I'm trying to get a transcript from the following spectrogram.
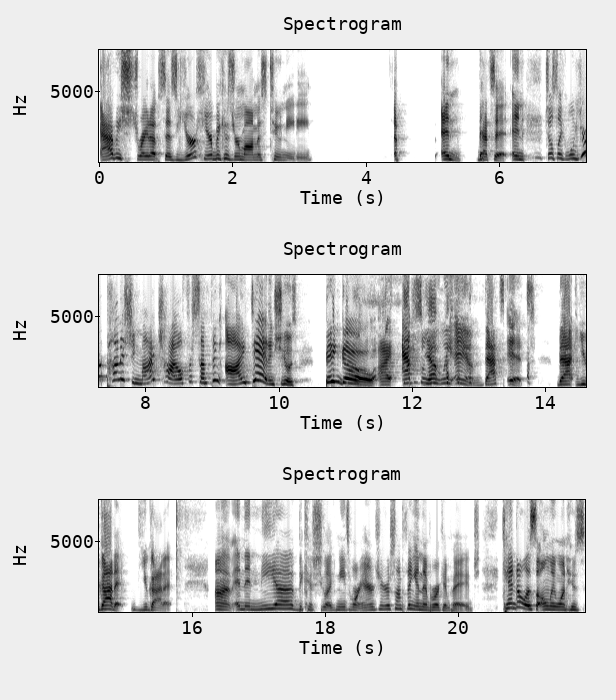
Abby straight up says, You're here because your mom is too needy. And that's it. And Jill's like, Well, you're punishing my child for something I did. And she goes, Bingo. I absolutely am. That's it. That you got it. You got it. Um, and then Nia, because she like needs more energy or something, and then Brooke and Paige. Kendall is the only one who's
